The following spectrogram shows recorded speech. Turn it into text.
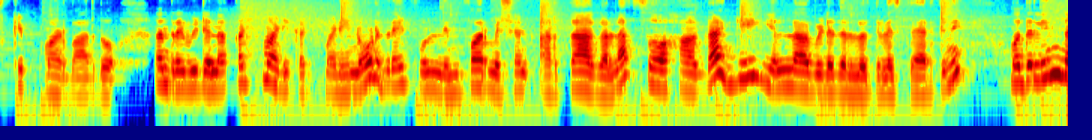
ಸ್ಕಿಪ್ ಮಾಡಬಾರ್ದು. ಅಂದರೆ ವಿಡನ ಕಟ್ ಮಾಡಿ ಕಟ್ ಮಾಡಿ ನೋಡಿದ್ರೆ ಫುಲ್ ಇನ್ಫಾರ್ಮೇಷನ್ ಅರ್ಥ ಆಗಲ್ಲ. ಸೊ ಹಾಗಾಗಿ ಎಲ್ಲ ವಿಡದಲ್ಲೂ ತಿಳಿಸ್ತಾ ಇರ್ತೀನಿ ಮೊದಲಿಂದ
